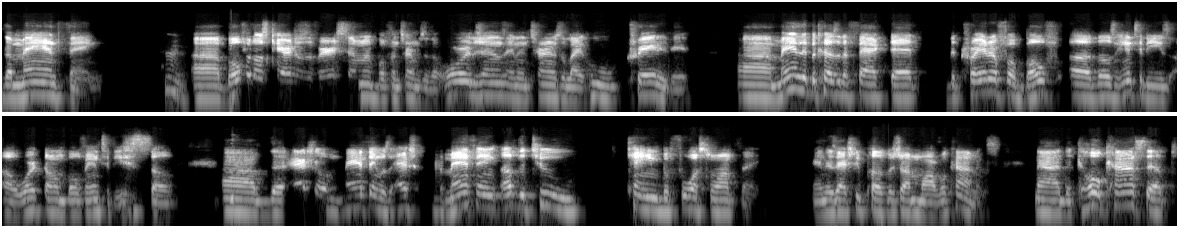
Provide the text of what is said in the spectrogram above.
the Man Thing. Hmm. Uh, both of those characters are very similar, both in terms of the origins and in terms of like who created it. Uh, mainly because of the fact that the creator for both of those entities uh, worked on both entities. So uh, the actual Man Thing was actually the Man Thing of the two came before Swamp Thing, and is actually published on Marvel Comics. Now the whole concept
